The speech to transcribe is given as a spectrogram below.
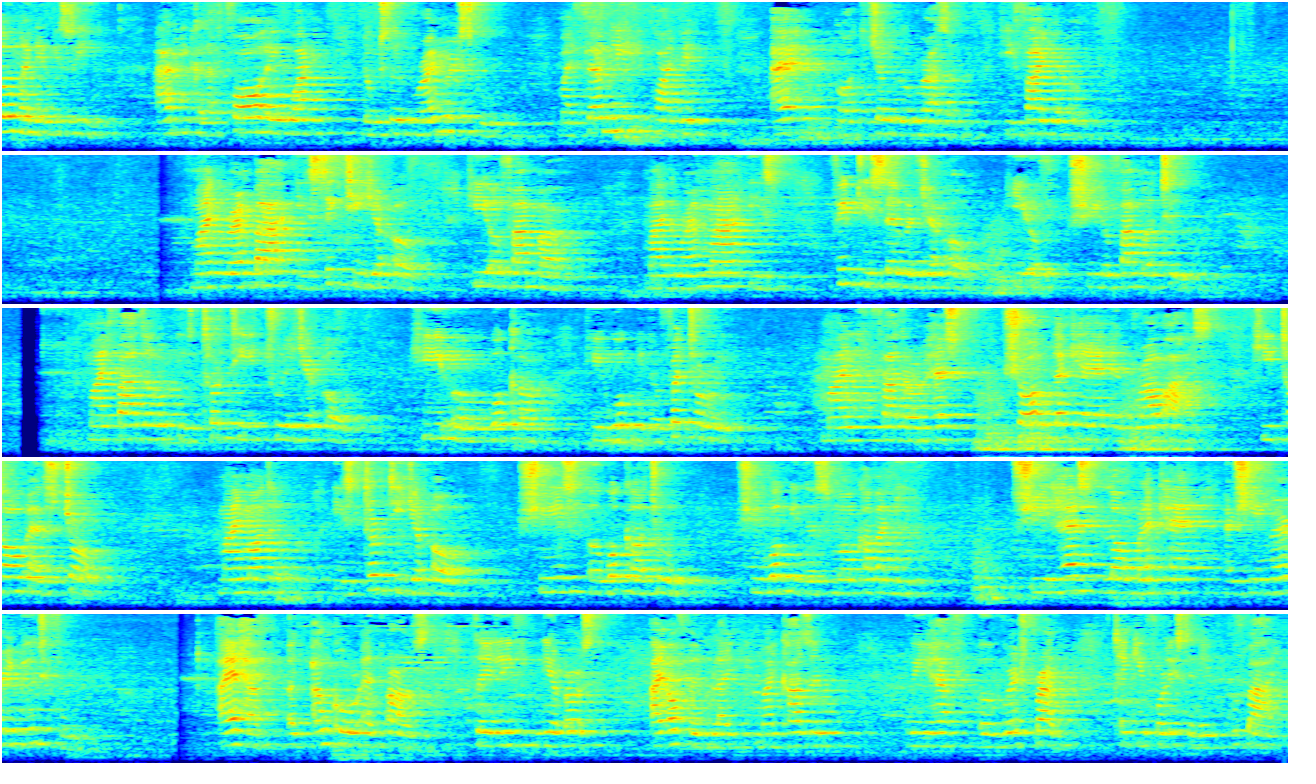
Hello, my name is Duy. I'm in class 4A1 Đồng Sơn Primary School. My family is quite big. I have got a younger brother. He's five years old. My grandpa is 60 years old. He a farmer. My grandma is 57 years old. He a, she a farmer too. My father is 33 years old. He uh, a worker. He work in a factory. My father has short black hair and brown eyes. He tall and strong. My mother is 30 years old. She is a worker too. She work in a small company. She has long black hair and she very beautiful. I have an uncle and aunt. They live near us. I often play with my cousin. We have a great friend. Thank you for listening. Goodbye.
